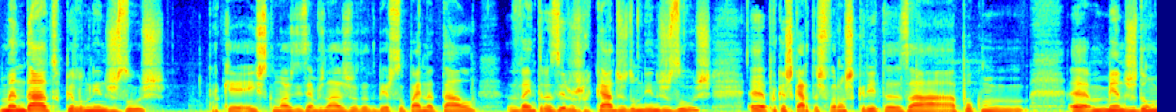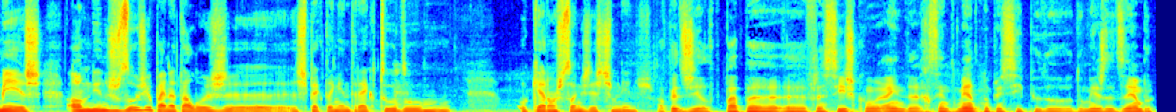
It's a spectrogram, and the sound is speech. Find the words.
mandado pelo Menino Jesus porque é isto que nós dizemos na ajuda de berço. O Pai Natal vem trazer os recados do Menino Jesus, eh, porque as cartas foram escritas há, pouco eh, menos de um mês ao Menino Jesus e o Pai Natal hoje eh, espero que tenha entregue tudo o que eram os sonhos destes meninos. Ao Pedro Gil, Papa Francisco, ainda recentemente, no princípio do, do mês de dezembro,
